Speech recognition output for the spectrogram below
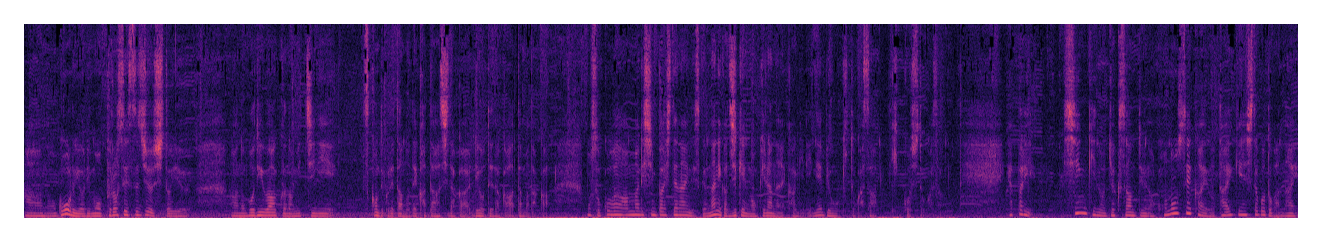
あのゴールよりもプロセス重視というあのボディワークの道に突っ込んでくれたので片足だか両手だか頭だか。もうそこはあんまり心配してないんですけど何か事件が起きらない限りね病気とかさ引っ越しとかさ。やっぱり新規のお客さんっていうのはこの世界を体験したことがない。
